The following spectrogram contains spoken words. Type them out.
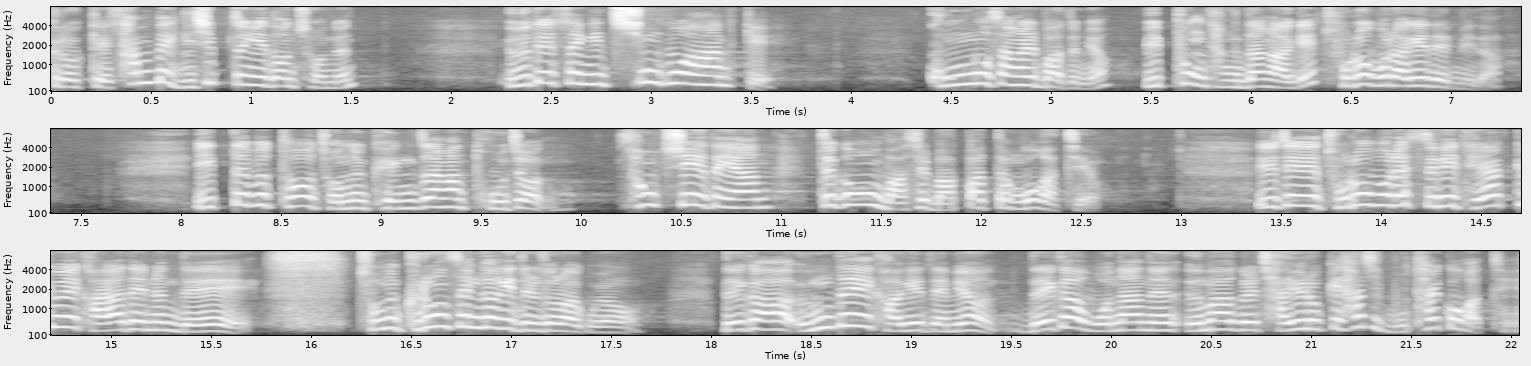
그렇게 320등이던 저는 의대생인 친구와 함께 공로상을 받으며 위풍당당하게 졸업을 하게 됩니다. 이때부터 저는 굉장한 도전, 성취에 대한 뜨거운 맛을 맛봤던 것 같아요. 이제 졸업을 했으니 대학교에 가야 되는데 저는 그런 생각이 들더라고요. 내가 음대에 가게 되면 내가 원하는 음악을 자유롭게 하지 못할 것 같아.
